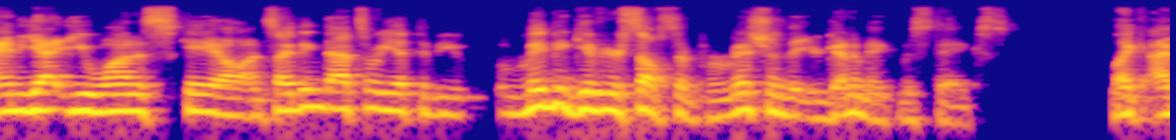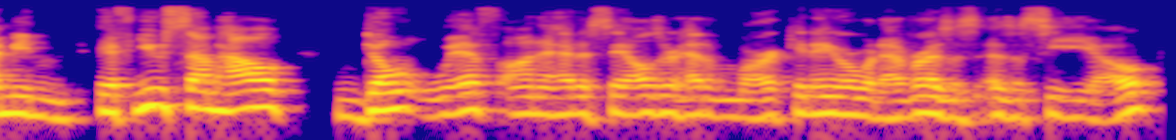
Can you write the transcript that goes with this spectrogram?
And yet you want to scale. And so I think that's where you have to be maybe give yourself some permission that you're going to make mistakes. Like, I mean, if you somehow don't whiff on a head of sales or head of marketing or whatever as a, as a CEO,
